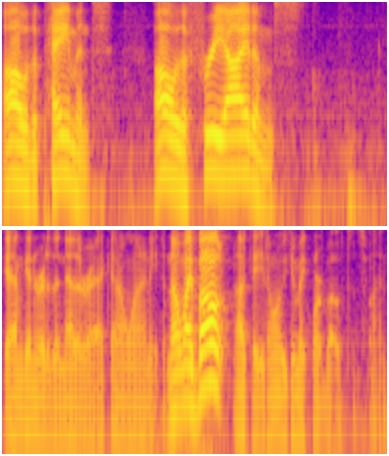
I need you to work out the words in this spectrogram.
Oh, the payment. Oh, the free items. Okay, I'm getting rid of the netherrack. I don't want any. No, my boat! Okay, you know what? We can make more boats. It's fine.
